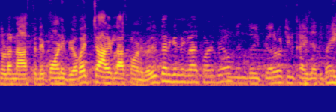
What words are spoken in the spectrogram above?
थोड़ा नाश्ते लिए पानी पियो। भाई चार गिलास पानी पियो। दिन कितने गिलास पानी पियो? मैंने दो ही पिया रोटी खाई जाती भाई।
